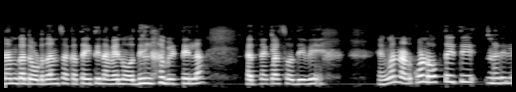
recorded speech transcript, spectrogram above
ನಮ್ಗೆ ದೊಡ್ಡದು ಅನ್ಸಕತ್ತೈತಿ, ನಾವೇನು ಓದಿಲ್ಲ, ಬಿಟ್ಟಿಲ್ಲ. ಹತ್ತನೇ ಕ್ಲಾಸ್ ಓದೀವಿ. ಹೆಂಗೋ ನಡ್ಕೊಂಡು ಹೋಗ್ತೈತಿ ನಡೀಲಿ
